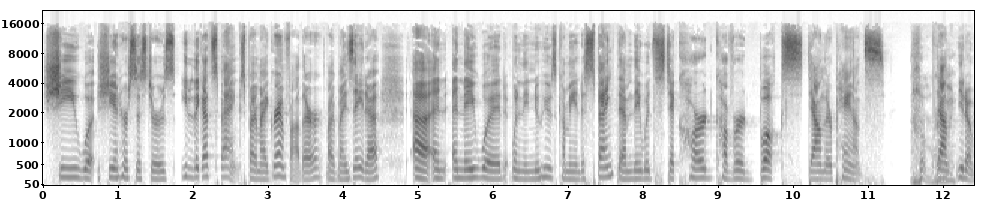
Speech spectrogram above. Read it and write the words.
she wa she and her sisters, you know, they got spanked by my grandfather, by my Zeta, uh, and and they would when they knew he was coming in to spank them, they would stick hard covered books down their pants down, you know,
